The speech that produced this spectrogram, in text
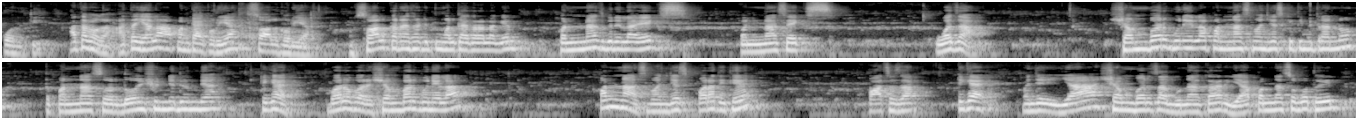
कोणती? आता बघा आता याला आपण काय करूया? सॉल्व करूया. सॉल्व करण्यासाठी तुम्हाला काय करावं लागेल? पन्नास गुणिला एक्स पन्नास एक्स. वजा. शंभर गुन्हेला पन्नास म्हणजेच किती मित्रांनो? तर पन्नासवर दोन शून्य देऊन द्या. ठीक आहे? बरोबर शंभर गुणेला पन्नास म्हणजेच परत इथे पाच हजार. ठीक आहे? म्हणजे या शंभरचा गुणाकार या पन्नाससोबत होईल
